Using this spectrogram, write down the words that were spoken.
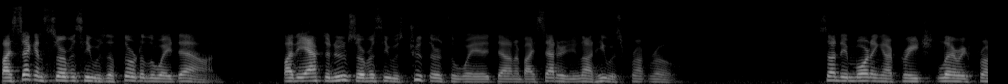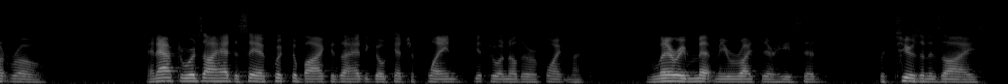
By second service, he was a third of the way down. By the afternoon service, he was two thirds of the way down, and by Saturday night, he was front row. Sunday morning, I preached Larry front row. And afterwards, I had to say a quick goodbye because I had to go catch a plane, get to another appointment. And Larry met me right there. He said, with tears in his eyes,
